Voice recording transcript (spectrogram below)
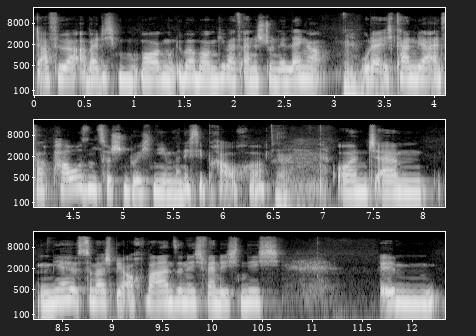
dafür arbeite ich morgen und übermorgen jeweils eine Stunde länger. Mhm. Oder ich kann mir einfach Pausen zwischendurch nehmen, wenn ich sie brauche. Ja. Und ähm, mir hilft zum Beispiel auch wahnsinnig, wenn ich nicht im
